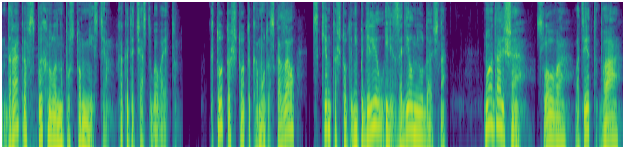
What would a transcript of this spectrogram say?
Драка вспыхнула на пустом месте, как это часто бывает. Кто-то что-то кому-то сказал — с кем-то что-то не поделил или задел неудачно. Ну а дальше слово, в ответ два,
